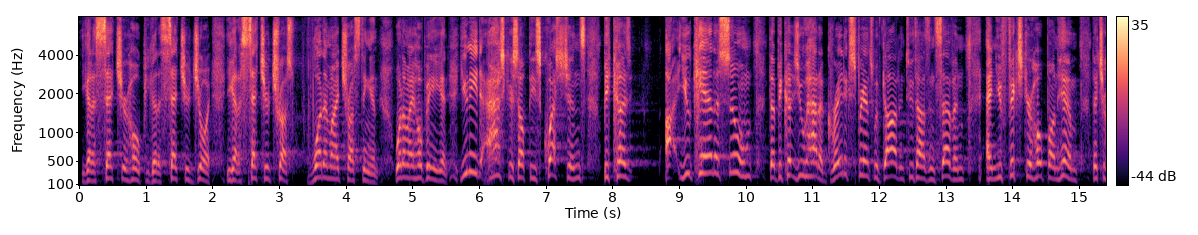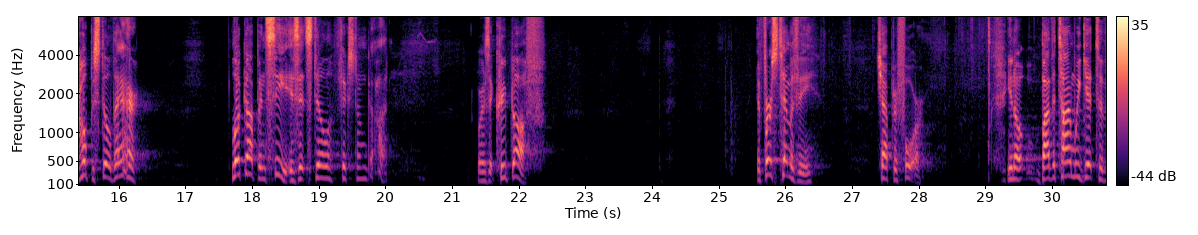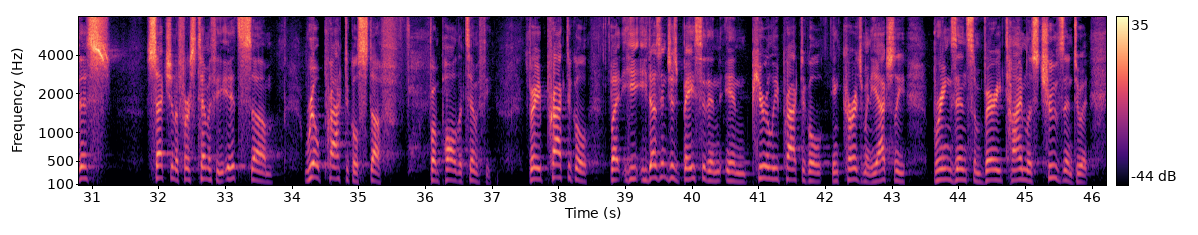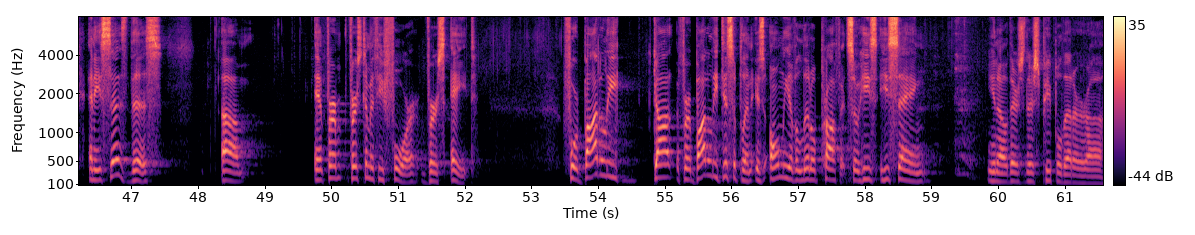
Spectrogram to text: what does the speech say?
You got to set your hope. You got to set your joy. You got to set your trust. What am I trusting in? What am I hoping again? You need to ask yourself these questions because uh, you can't assume that because you had a great experience with God in 2007 and you fixed your hope on Him, that your hope is still there. Look up and see is it still fixed on God? Or has it creeped off? In 1 Timothy chapter 4, you know, by the time we get to this section of 1 Timothy, it's um, real practical stuff from Paul to Timothy. It's very practical, but he, he doesn't just base it in, in purely practical encouragement. He actually brings in some very timeless truths into it. And he says this um, in 1 Timothy 4, verse 8 For bodily God, for bodily discipline is only of a little profit. So he's, he's saying, you know, there's, there's people that are uh,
